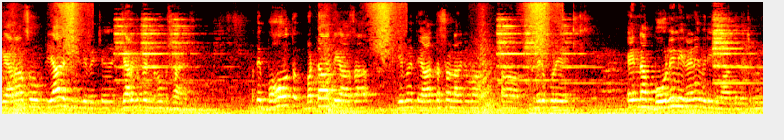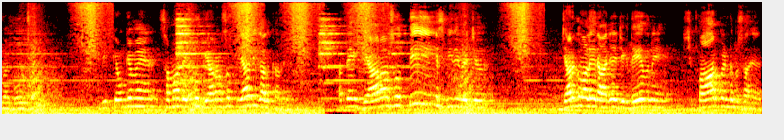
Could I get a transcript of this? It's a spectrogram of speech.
1150 ਈਸਵੀ ਦੇ ਵਿੱਚ ਜਰਗ ਪਿੰਡ ਨੂੰ ਵਸਾਇਆ ਅਤੇ ਬਹੁਤ ਵੱਡਾ ਇਤਿਹਾਸ ਆ, ਜੇ ਮੈਂ ਇਤਿਹਾਸ ਦੱਸਣ ਲੱਗ ਜਾਵਾਂ, ਤਾਂ ਮੇਰੇ ਕੋਲੇ ਇੰਨਾ ਬੋਲ ਹੀ ਨਹੀਂ ਰਹਿਣੇ ਮੇਰੀ ਦਿਮਾਗ ਦੇ ਵਿੱਚ ਵੀ ਮੈਂ ਬੋਲ ਸਕਦਾ ਵੀ ਕਿਉਂਕਿ ਮੈਂ ਸਮਾਂ ਦੇਖੋ 1150 ਦੀ ਗੱਲ ਕਰ ਰਿਹਾ। ਅਤੇ 1130 ਈਸਵੀ ਦੇ ਵਿੱਚ ਜਰਗ ਵਾਲੇ ਰਾਜੇ ਜਗਦੇਵ ਨੇ ਛਪਾਰ ਪਿੰਡ ਵਸਾਇਆ।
